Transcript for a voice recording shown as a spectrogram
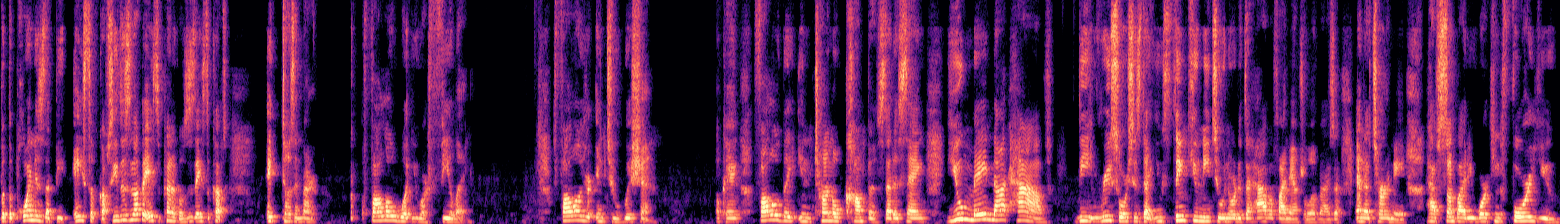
But the point is that the ace of cups, see, this is not the ace of pentacles, this is ace of cups. It doesn't matter. Follow what you are feeling. Follow your intuition. Okay. Follow the internal compass that is saying you may not have the resources that you think you need to in order to have a financial advisor, an attorney, have somebody working for you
